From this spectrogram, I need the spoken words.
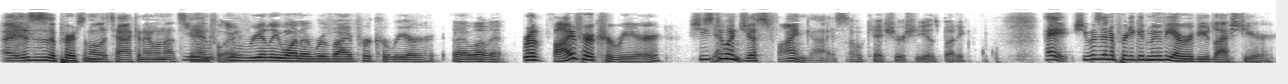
I, this is a personal attack, and I will not stand you, for you it. You really want to revive her career, and I love it. Revive her career. She's Yeah. doing just fine, guys. Okay, sure she is, buddy. Hey, she was in a pretty good movie I reviewed last year.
